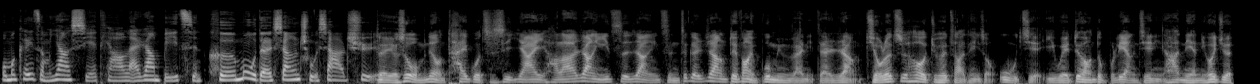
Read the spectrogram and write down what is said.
我们可以怎么样协调来让彼此和睦的相处下去？对，有时候我们那种太过只是压抑，好啦，让一次，让一次，你这个让对方也不明白你在让，久了之后就会造成一种误解，以为对方都不谅解你，然后你你会觉得。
